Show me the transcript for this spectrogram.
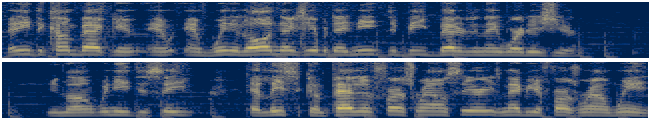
they need to come back and, and, and win it all next year, but they need to be better than they were this year. You know, we need to see at least a competitive first round series, maybe a first round win.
